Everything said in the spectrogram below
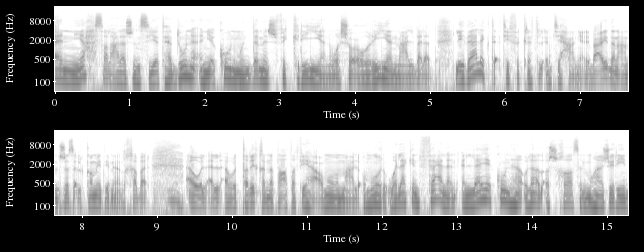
أن يحصل على جنسيتها دون أن يكون مندمج فكريا وشعوريا مع البلد. لذلك تأتي فكرة الامتحان. يعني بعيدا عن الجزء الكوميدي من الخبر أو, أو الطريقة أن نتعاطى فيها عموما مع الأمور ولكن فعلا أن لا يكون هؤلاء الأشخاص المهاجرين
